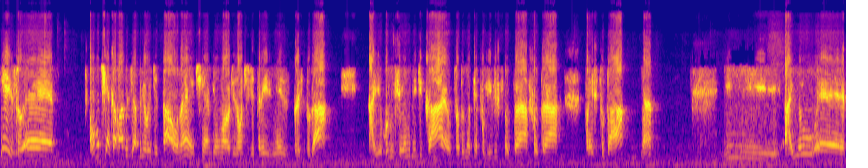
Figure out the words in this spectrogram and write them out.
Isso, é, como tinha acabado de abrir o edital, né, eu tinha ali um horizonte de três meses para estudar, aí eu comecei a me dedicar, eu, todo o meu tempo livre foi para foi estudar, né, e aí eu é,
